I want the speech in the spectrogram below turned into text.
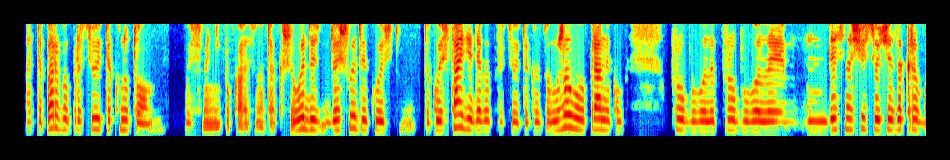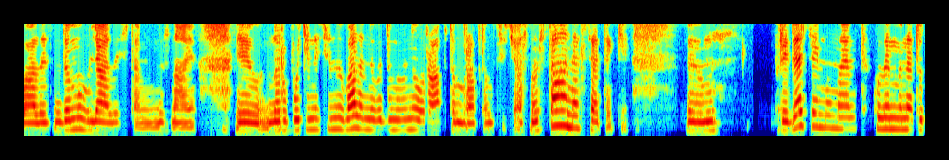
а тепер ви працюєте кнутом. Ось мені показано так, що ви дійшли до якоїсь такої стадії, де ви працюєте кнутом. Можливо, ви пряником пробували, пробували, десь на щось очі закривали, домовлялись, там, не знаю, е, на роботі не цінували, але ви думали, ну раптом, раптом цей час настане все-таки. Ем, прийде цей момент, коли мене тут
